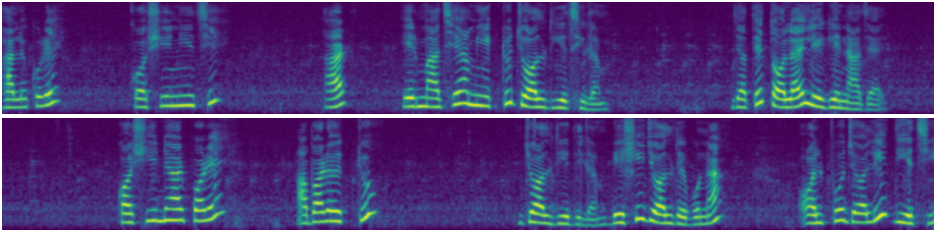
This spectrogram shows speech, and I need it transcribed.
ভালো করে কষিয়ে নিয়েছি আর এর মাঝে আমি একটু জল দিয়েছিলাম যাতে তলায় লেগে না যায়। কষিয়ে নেওয়ার পরে আবারও একটু জল দিয়ে দিলাম। বেশি জল দেব না, অল্প জলই দিয়েছি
